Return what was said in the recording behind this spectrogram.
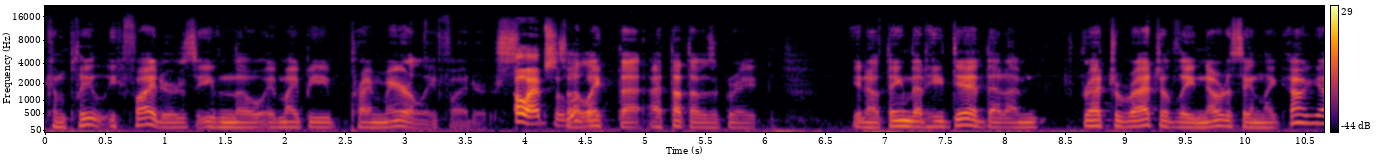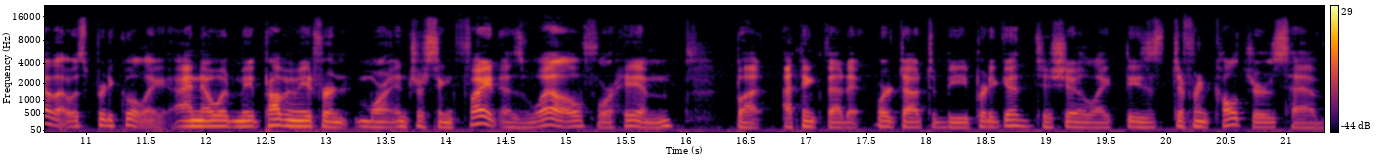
completely fighters, even though it might be primarily fighters. Oh, absolutely so absolutely. I like that. I thought that was a great, you know, thing that he did that I'm retroactively noticing. Like, oh yeah, that was pretty cool. Like, I know it may, probably made for a more interesting fight as well for him, but I think that it worked out to be pretty good to show like these different cultures have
